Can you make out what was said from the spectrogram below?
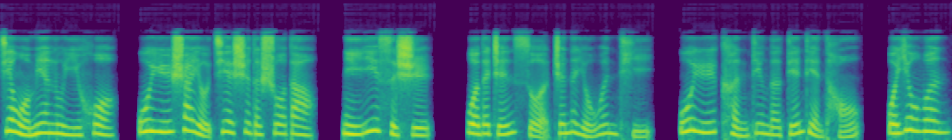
见我面露疑惑，吴瑜煞有介事的说道：“你意思是，我的诊所真的有问题？”吴瑜肯定的点点头。我又问：“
